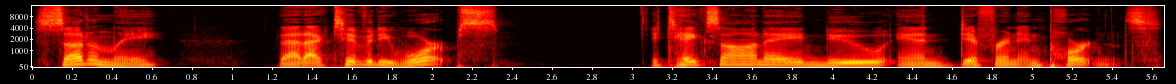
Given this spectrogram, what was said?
Suddenly, that activity warps. It takes on a new and different importance.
